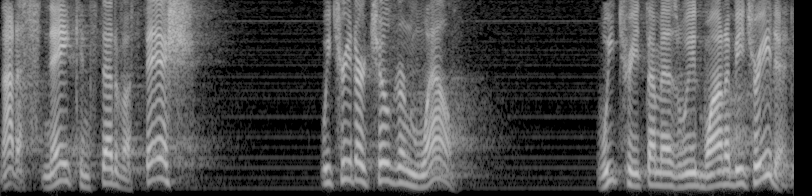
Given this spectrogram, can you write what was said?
not a snake instead of a fish. We treat our children well. We treat them as we'd want to be treated.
